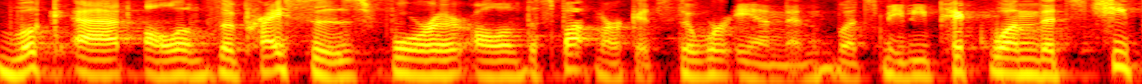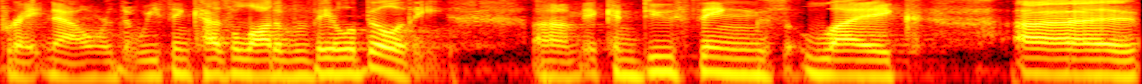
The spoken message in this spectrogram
look at all of the prices for all of the spot markets that we're in, and let's maybe pick one that's cheap right now or that we think has a lot of availability. Um, it can do things like, uh,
